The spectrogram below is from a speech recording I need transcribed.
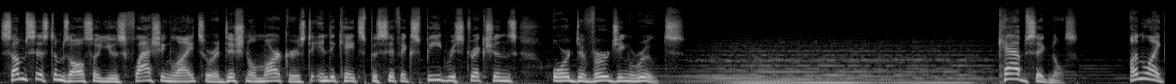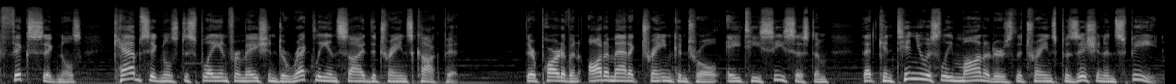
Some systems also use flashing lights or additional markers to indicate specific speed restrictions or diverging routes. Cab signals. Unlike fixed signals, cab signals display information directly inside the train's cockpit. They're part of an automatic train control ATC system that continuously monitors the train's position and speed.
